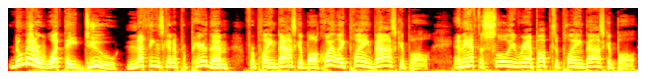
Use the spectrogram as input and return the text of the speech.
no matter what they do, nothing's going to prepare them for playing basketball, quite like playing basketball. And they have to slowly ramp up to playing basketball.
